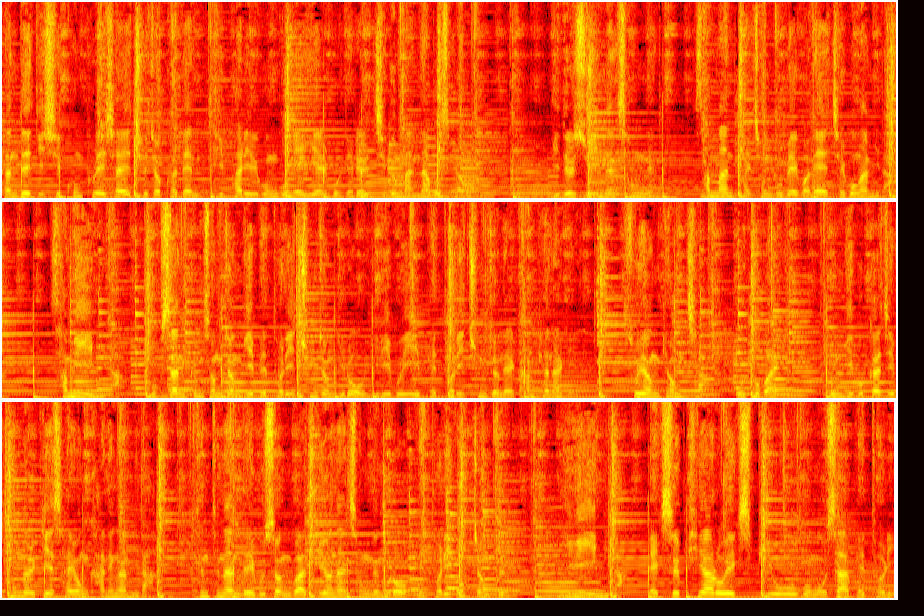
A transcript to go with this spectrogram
현대 DC 콤프레샤에 최적화된 D8100AL 모델을 지금 만나보세요. 믿을 수 있는 성능 38,900원에 제공합니다. 3위입니다. 국산 금성전기 배터리 충전기로 1EV 배터리 충전을 간편하게 소형 경차, 오토바이, 농기구까지 폭넓게 사용 가능합니다. 튼튼한 내구성과 뛰어난 성능으로 배터리 걱정 끝. 2위입니다. XPROX P55054 배터리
